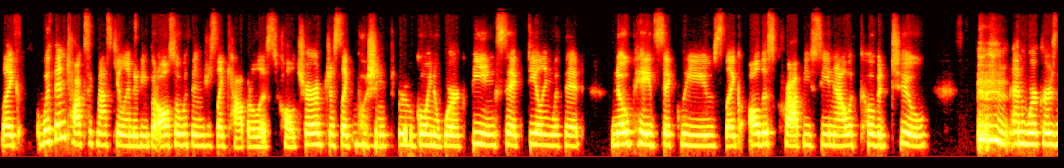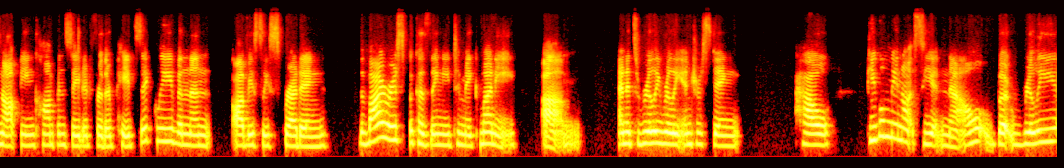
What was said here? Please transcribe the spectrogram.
like within toxic masculinity, but also within just like capitalist culture of just like pushing through, going to work, being sick, dealing with it, no paid sick leaves, like all this crap you see now with COVID too, and workers not being compensated for their paid sick leave, and then obviously spreading the virus because they need to make money. Um, and it's really, really interesting how people may not see it now, but really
